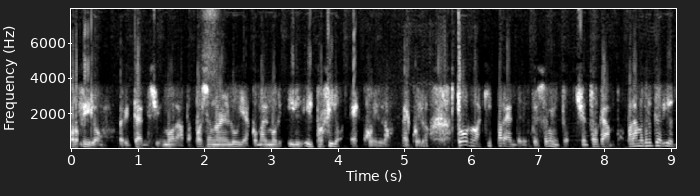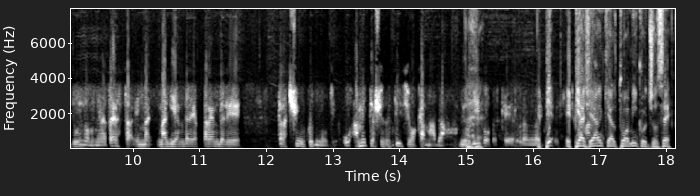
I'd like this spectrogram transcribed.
profilo per i tecnici, Morata, poi se non è lui, ecco, ma il, il- il profilo è quello, è quello. Torno a chi prendere in questo momento centrocampo, parametro zero, io ho due nomi nella testa, e ma, ma li andrei a prendere tra 5 minuti. Uh, a me piace tantissimo Kamada, ve lo dico perché E, pi- e piace anche al tuo amico Giuseppe.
